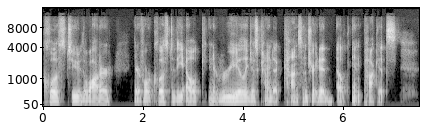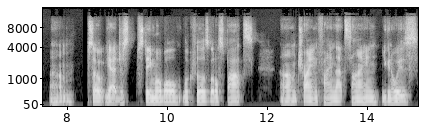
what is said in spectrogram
close to the water, therefore close to the elk. And it really just kind of concentrated elk in pockets. Um, so, yeah, just stay mobile, look for those little spots, um, try and find that sign. You can always,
